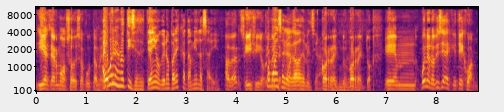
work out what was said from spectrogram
Y es hermoso eso, justamente. Hay buenas noticias este año, aunque no parezca, también las hay. ¿eh? A ver, sí, sí, obviamente. Como esa que acabas de mencionar. Correcto, correcto. Eh, buena noticia es que esté Juan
